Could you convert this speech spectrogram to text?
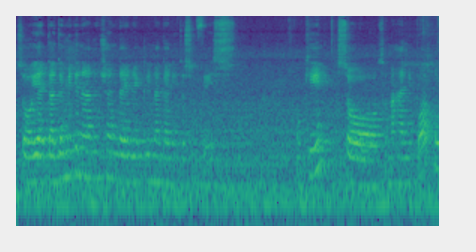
So, ayan. Gagamitin na natin siya directly na ganito sa face. Okay. So, samahan niyo po ako.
